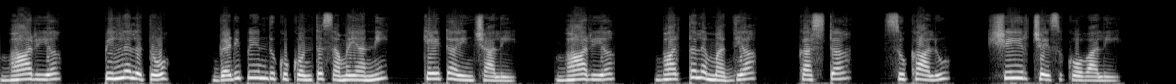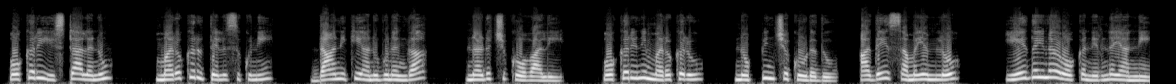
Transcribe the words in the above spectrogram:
భార్య పిల్లలతో గడిపేందుకు కొంత సమయాన్ని కేటాయించాలి. భార్య భర్తల మధ్య కష్ట సుఖాలు షేర్ చేసుకోవాలి. ఒకరి ఇష్టాలను మరొకరు తెలుసుకుని దానికి అనుగుణంగా నడుచుకోవాలి. ఒకరిని మరొకరు నొప్పించకూడదు. అదే సమయంలో ఏదైనా ఒక నిర్ణయాన్ని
